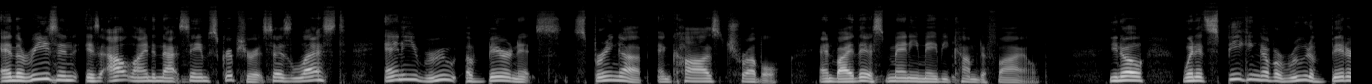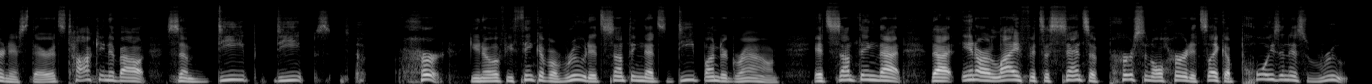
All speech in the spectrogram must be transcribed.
And the reason is outlined in that same scripture. It says, Lest any root of bitterness spring up and cause trouble, and by this many may become defiled. You know, when it's speaking of a root of bitterness there, it's talking about some deep, deep hurt. You know, if you think of a root, it's something that's deep underground. It's something that that in our life it's a sense of personal hurt. It's like a poisonous root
